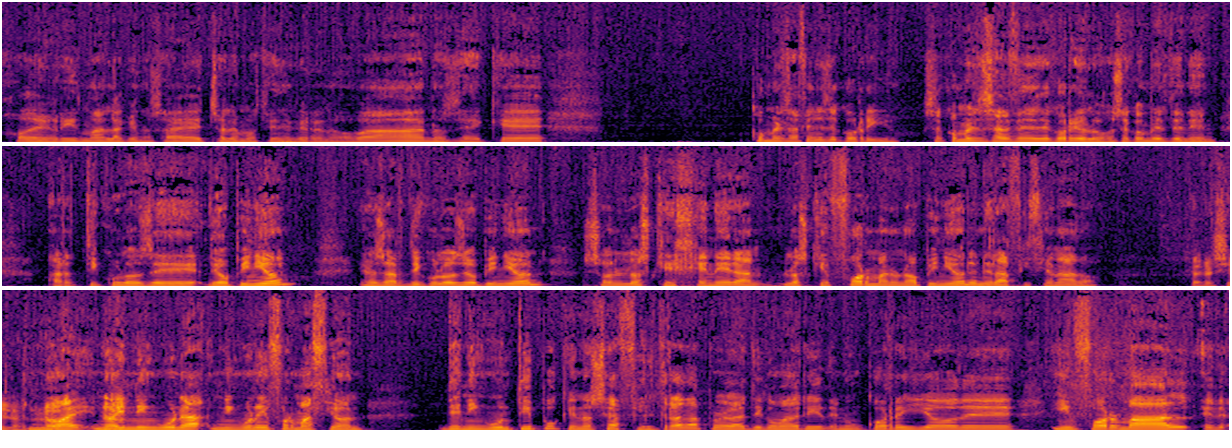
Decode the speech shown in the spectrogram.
joder, Griezmann, la que nos ha hecho, le hemos tenido que renovar, no sé qué. Conversaciones de corrillo. Esas conversaciones de corrillo luego se convierten en artículos de, de opinión. Esos artículos de opinión son los que generan, los que forman una opinión en el aficionado. Pero si los, No hay, no hay ninguna, ninguna información de ningún tipo que no sea filtrada por el Atlético de Madrid en un corrillo de informal eh,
